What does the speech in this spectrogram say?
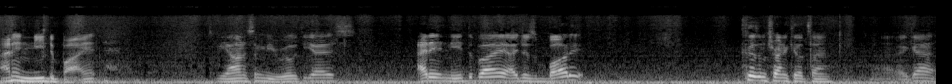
I didn't need to buy it. To be honest, I'm gonna be real with you guys. I didn't need to buy it. I just bought it because I'm trying to kill time. I got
